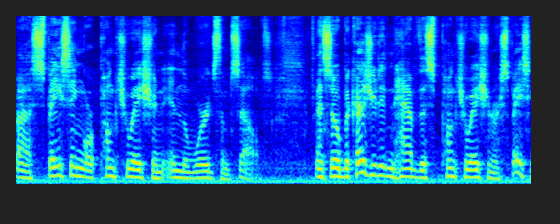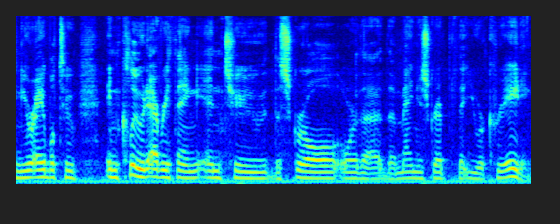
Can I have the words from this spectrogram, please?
uh, spacing or punctuation in the words themselves. And so, because you didn't have this punctuation or spacing, you were able to include everything into the scroll or the, the manuscript that you were creating.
